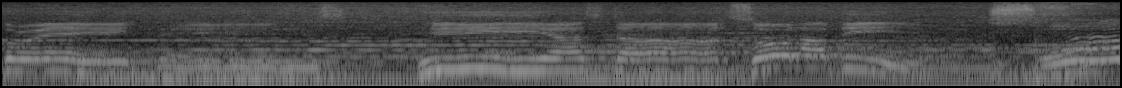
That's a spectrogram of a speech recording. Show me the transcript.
great things he has done. So loved he, so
